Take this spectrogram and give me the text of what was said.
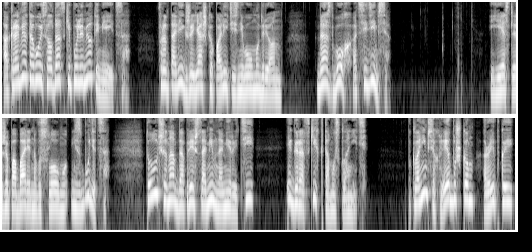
А кроме того и солдатский пулемет имеется. Фронтовик же Яшка палить из него умудрен. Даст Бог, отсидимся. Если же по баринову слову не сбудется, то лучше нам допреж самим на мир идти и городских к тому склонить. Поклонимся хлебушкам, рыбкой,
